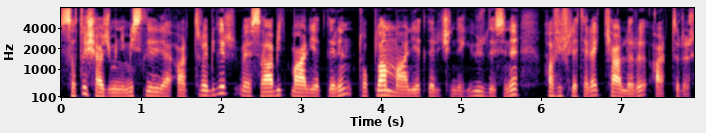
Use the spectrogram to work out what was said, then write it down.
satış hacmini misliyle arttırabilir ve sabit maliyetlerin toplam maliyetler içindeki yüzdesini hafifleterek karları arttırır.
